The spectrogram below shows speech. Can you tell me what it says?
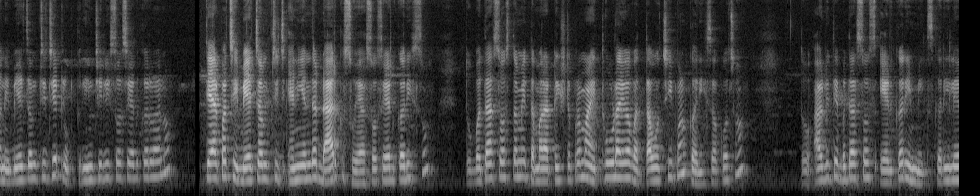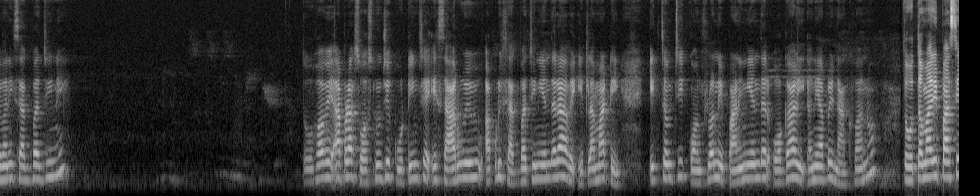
અને બે ચમચી જેટલું ગ્રીન ચીલી સોસ એડ કરવાનો. ત્યાર પછી બે ચમચી જ એની અંદર ડાર્ક સોયા સોસ એડ કરીશું. તો બધા સોસ તમે તમારા ટેસ્ટ પ્રમાણે થોડા એવા વત્તા ઓછી પણ કરી શકો છો. તો આવી રીતે બધા સોસ એડ કરી મિક્સ કરી લેવાની શાકભાજીને. તો હવે આપણા સોસનું જે કોટિંગ છે એ સારું એવું આપણી શાકભાજીની અંદર આવે એટલા માટે એક ચમચી કોર્નફ્લોરને પાણીની અંદર ઓગાળી અને આપણે નાખવાનો તો તમારી પાસે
